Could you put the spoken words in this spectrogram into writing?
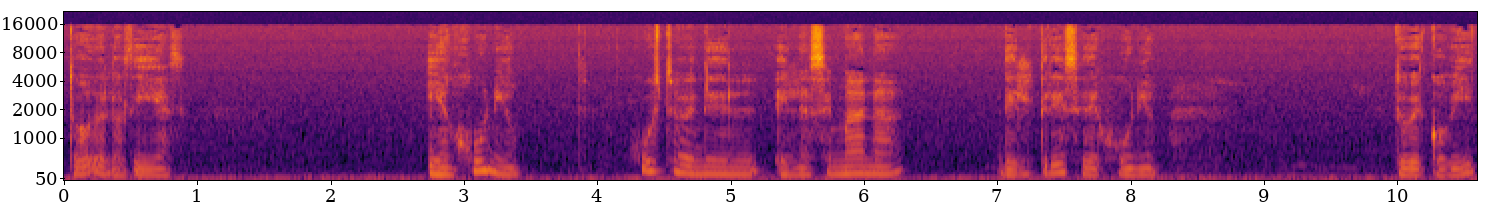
todos los días. Y en junio, justo en, el, en la semana del 13 de junio, tuve COVID.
